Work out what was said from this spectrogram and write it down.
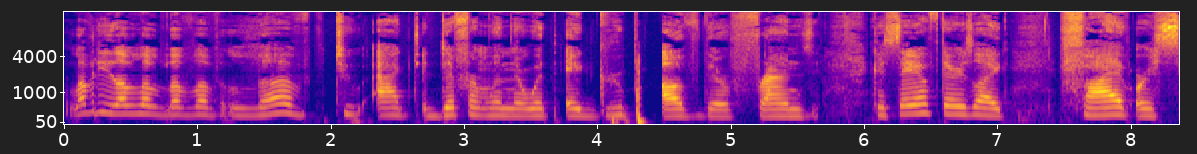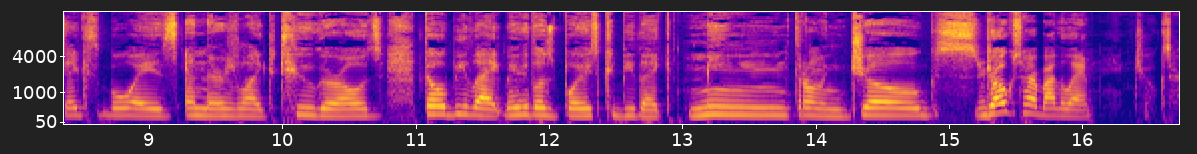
love love love love love love to act different when they're with a group of their friends. Cause say if there's like five or six boys and there's like two girls, they'll be like maybe those boys could be like mean, throwing jokes. Jokes are by the way. Jokes are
